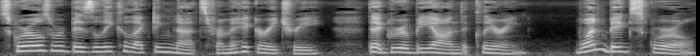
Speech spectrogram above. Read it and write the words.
Squirrels were busily collecting nuts from a hickory tree that grew beyond the clearing. One big squirrel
